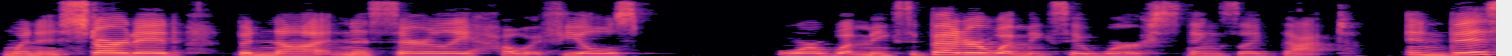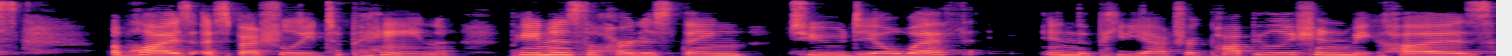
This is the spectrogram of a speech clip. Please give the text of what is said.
when it started, but not necessarily how it feels or what makes it better, what makes it worse, things like that. And this applies especially to pain. Pain is the hardest thing to deal with in the pediatric population because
